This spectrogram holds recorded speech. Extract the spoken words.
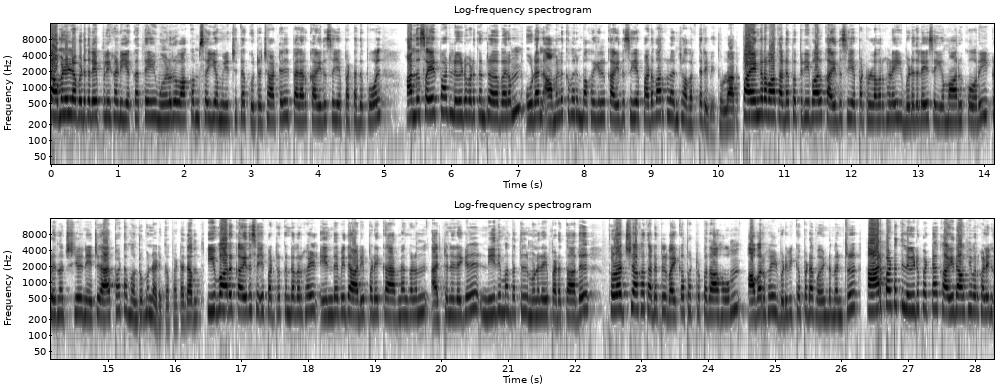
தமிழீழ விடுதலை புலிகள் இயக்கத்தை மீளுருவாக்கம் செய்ய முயற்சித்த குற்றச்சாட்டில் பலர் கைது செய்யப்பட்டது போல் அந்த செயற்பாட்டில் ஈடுபடுகின்ற எவரும் உடன் அமலுக்கு வரும் வகையில் கைது செய்யப்படுவார்கள் என்று அவர் தெரிவித்துள்ளார். பயங்கரவாத தடுப்பு பிரிவால் கைது செய்யப்பட்டுள்ளவர்களை விடுதலை செய்யுமாறு கோரி கிளிநொச்சியில் நேற்று ஆர்ப்பாட்டம் ஒன்று முன்னெடுக்கப்பட்டது. இவ்வாறு கைது செய்யப்பட்டிருக்கின்றவர்கள் எந்தவித அடிப்படை காரணங்களும் அற்ற நிலையில் நீதிமன்றத்தில் முன்னிலைப்படுத்தாது. தொடர்ச்சியாக தடுப்பில் வைக்கப்பட்டிருப்பதாகவும் அவர்கள் விடுவிக்கப்பட வேண்டும் என்று ஆர்ப்பாட்டத்தில் ஈடுபட்ட கைதாகியவர்களின்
